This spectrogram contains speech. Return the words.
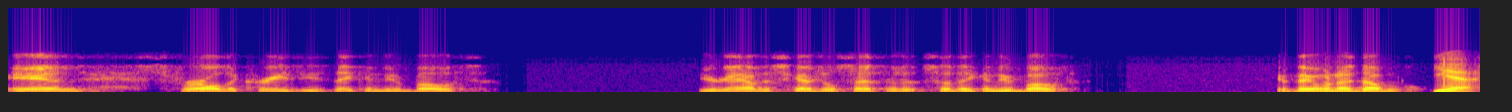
And for all the crazies, they can do both. You're going to have the schedule set so they can do both if they want to double? Yes.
